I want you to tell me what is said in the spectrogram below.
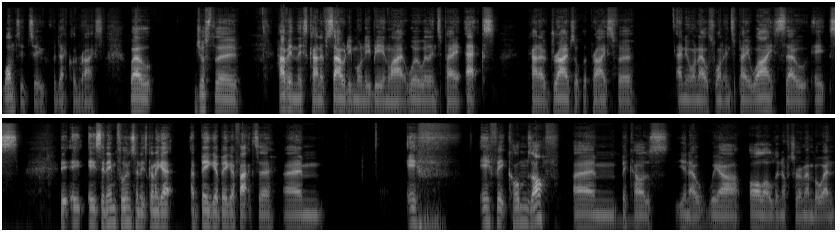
wanted to for Declan Rice. Well, just the having this kind of Saudi money being like we're willing to pay X kind of drives up the price for anyone else wanting to pay Y. So it's it, it's an influence and it's going to get a bigger bigger factor um, if if it comes off um, because you know we are all old enough to remember when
